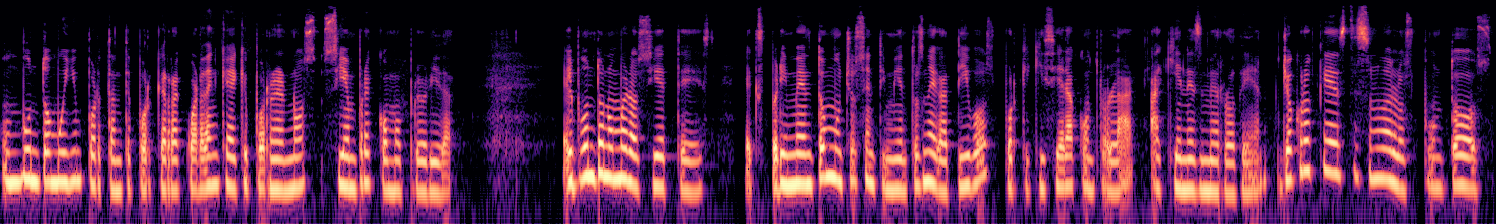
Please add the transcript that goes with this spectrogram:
un punto muy importante porque recuerden que hay que ponernos siempre como prioridad. El punto número 7 es experimento muchos sentimientos negativos porque quisiera controlar a quienes me rodean. Yo creo que este es uno de los puntos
